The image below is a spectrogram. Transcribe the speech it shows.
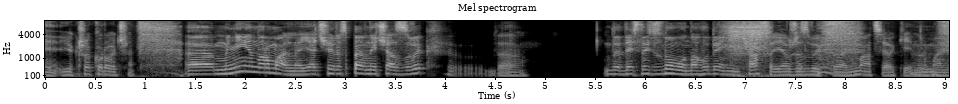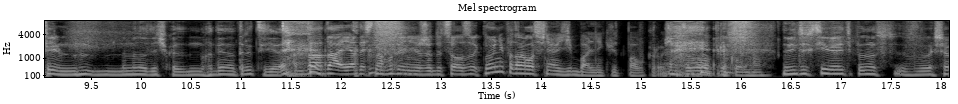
Е, Якщо коротше. Мені нормально, я через певний час звик. Да. Де- Десь десь знову на годині часу я вже звик до анімації, окей, нормально. Фільм на минуточку, година 30 Так, Да, да, я десь на годині вже до цього звик. Ну, мені подобалося, що в нього їбальник відпав, коротше. Це було прикольно. Ну він же ж хотів, типу, ну, в ще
